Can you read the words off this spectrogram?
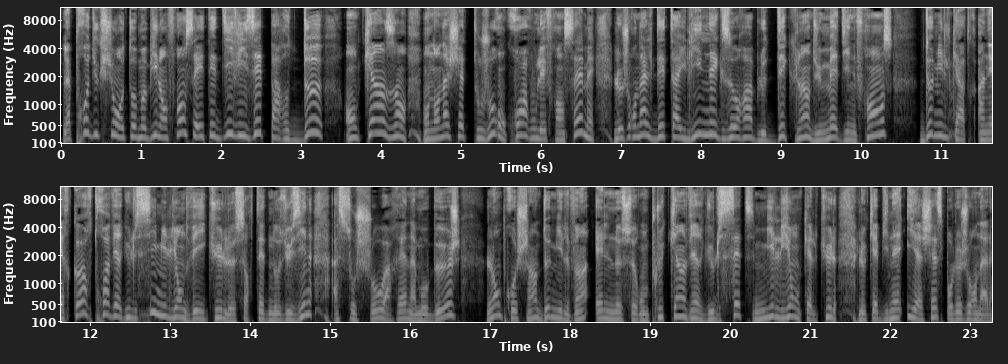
la production automobile en France a été divisée par deux en 15 ans. On en achète toujours, on croit rouler français, mais le journal détaille l'inexorable déclin du Made in France. 2004, année record, 3,6 millions de véhicules sortaient de nos usines à Sochaux, à Rennes, à Maubeuge. L'an prochain, 2020, elles ne seront plus qu'1,7 million, calcule le cabinet IHS pour le journal.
